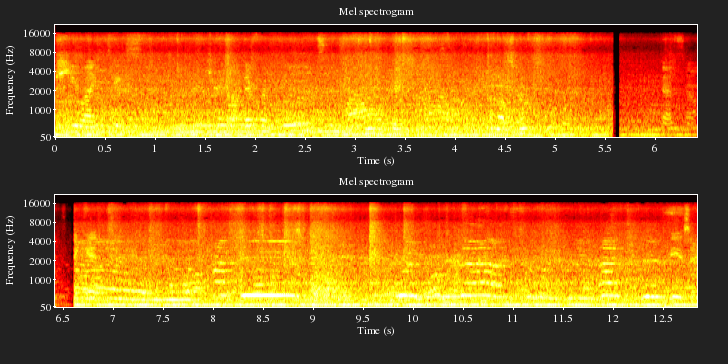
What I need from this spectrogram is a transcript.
So she like takes pictures of different foods. That sounds like it. These are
